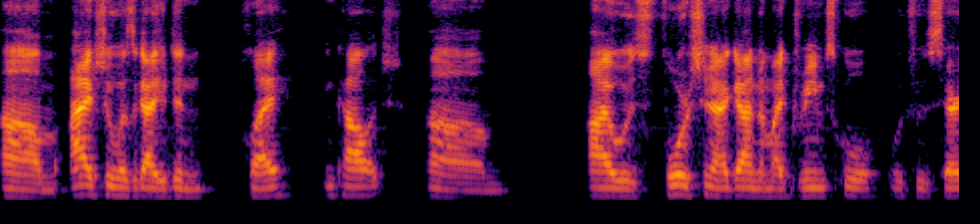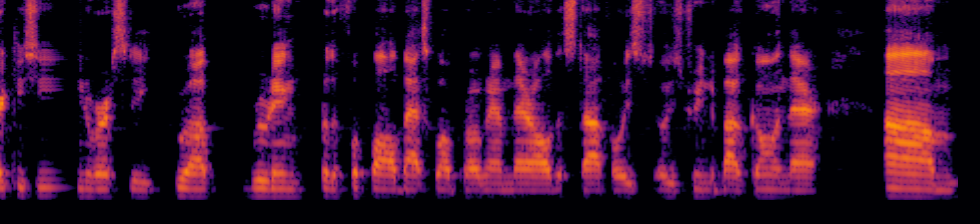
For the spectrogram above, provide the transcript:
Um, I actually was a guy who didn't play in college. Um, I was fortunate I got into my dream school, which was Syracuse University. Grew up rooting for the football, basketball program there, all the stuff. Always, always dreamed about going there. Um,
